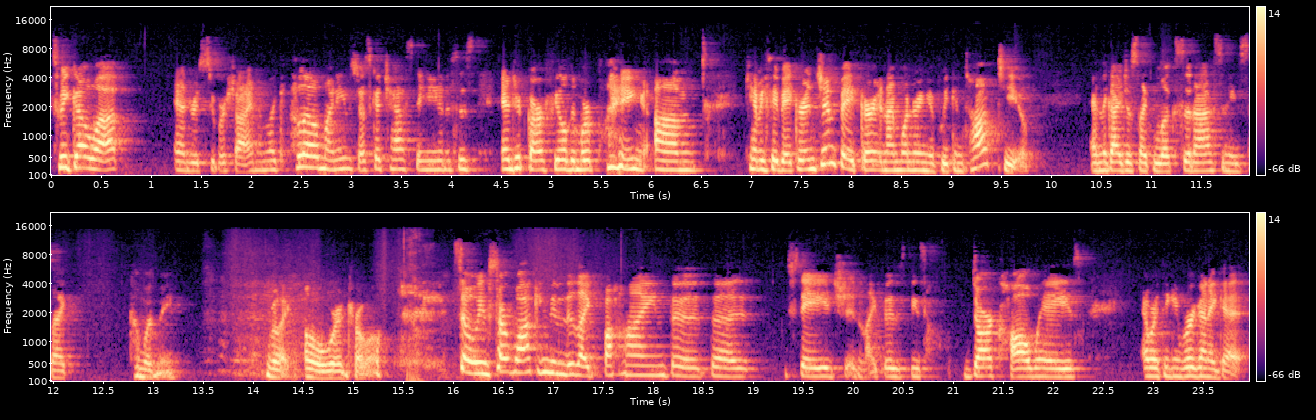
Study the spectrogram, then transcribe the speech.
So we go up. Andrew's super shy. And I'm like, hello, my name is Jessica Chastain. And this is Andrew Garfield. And we're playing um, Tammy Faye Bakker and Jim Bakker. And I'm wondering if we can talk to you. And the guy just like looks at us and he's like, come with me. We're like, oh, we're in trouble. So we start walking into like behind the the stage and like there's these dark hallways, and we're thinking we're gonna get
